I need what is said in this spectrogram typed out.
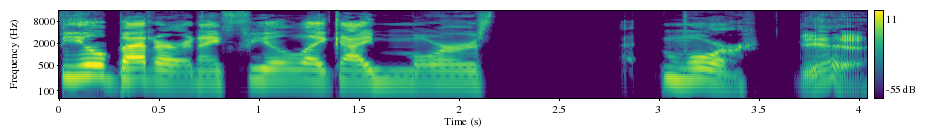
feel better and I feel like I'm more more. Yeah.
